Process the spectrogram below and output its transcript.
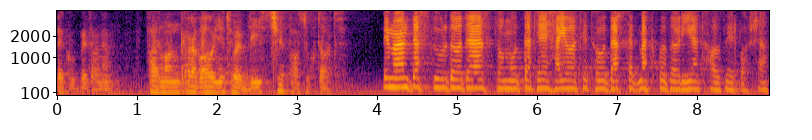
بگو بدانم. فرمان روای تو ابلیس چه پاسخ داد؟ به من دستور داده است تا مدت حیات تو در خدمت گذاریت حاضر باشم.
